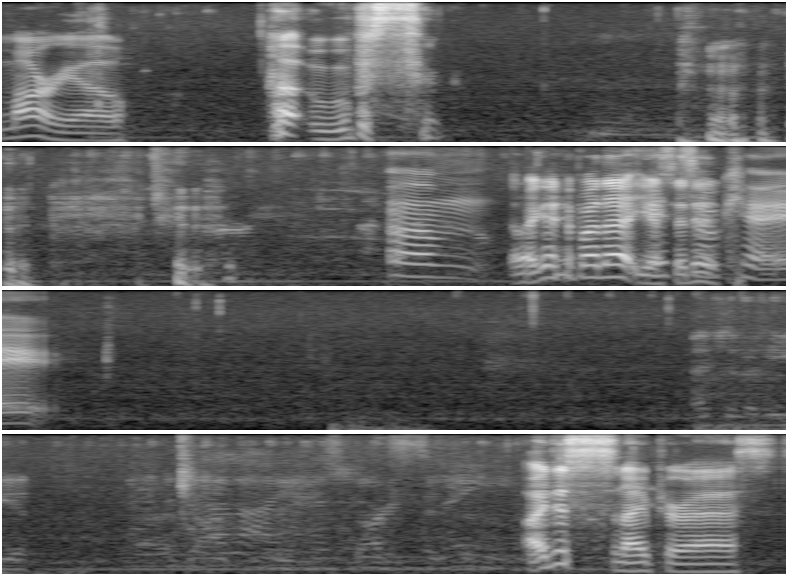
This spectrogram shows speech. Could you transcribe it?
Mario. Oops. Um, Did I get hit by that? Yes, I did. okay. I just sniped her ass.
